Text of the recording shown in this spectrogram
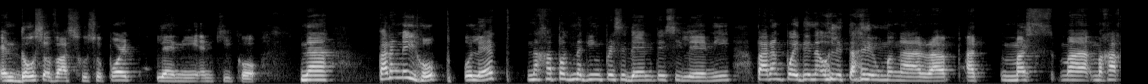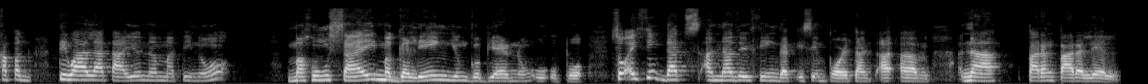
and those of us who support Lenny and Kiko, na parang may hope ulit na kapag naging presidente si Lenny, parang pwede na ulit tayong mangarap at mas ma- makakapagtiwala tayo na matino mahusay, magaling yung gobyernong uupo. So I think that's another thing that is important uh, um, na parang parallel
